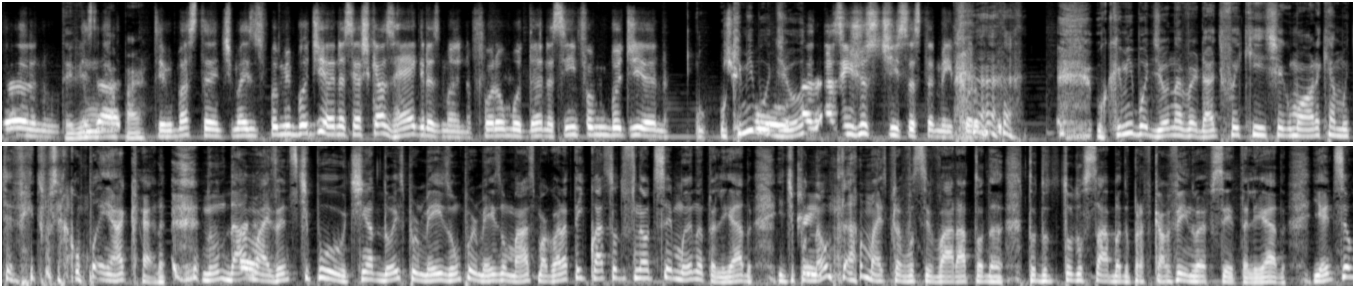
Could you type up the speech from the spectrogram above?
Mano, Teve um Exato. par. Teve bastante, mas foi me bodeando, assim, acho que as regras, mano, foram mudando assim e foi me bodeando. O, o que me Tipo, bodeou, As, as injustiças também foram. o que me bodeou, na verdade, foi que chega uma hora que é muito evento pra você acompanhar, cara. Não dá mais. Antes, tipo, tinha dois por mês, um por mês no máximo. Agora tem quase todo final de semana, tá ligado? E, tipo, Sim. não dá mais pra você varar toda, todo, todo sábado pra ficar vendo UFC, tá ligado? E antes, eu,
